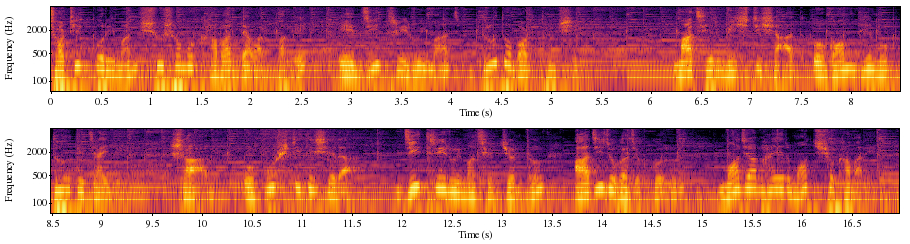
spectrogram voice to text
সঠিক পরিমাণ সুষম খাবার দেওয়ার ফলে এ জি থ্রি রুই মাছ দ্রুত বর্ধনশীল। মাছের মিষ্টি স্বাদ ও গন্ধে মুগ্ধ হতে চাইলে স্বাদ ও পুষ্টিতে সেরা জি থ্রি রুই মাছের জন্য আজই যোগাযোগ করুন মজা ভাইয়ের মৎস্য খামারে।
